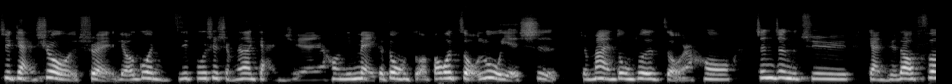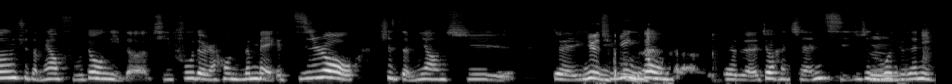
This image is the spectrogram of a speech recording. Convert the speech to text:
去感受水流过你肌肤是什么样的感觉。然后你每个动作，包括走路也是，就慢动作的走，然后真正的去感觉到风是怎么样浮动你的皮肤的，然后你的每个肌肉是怎么样去。对，运运动的，对对，就很神奇，就是你会觉得你的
